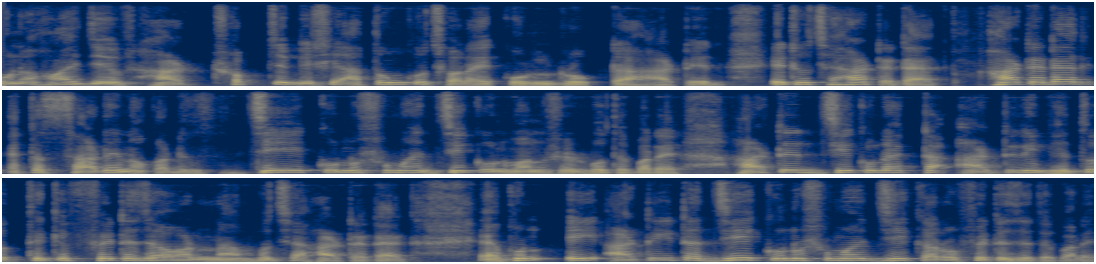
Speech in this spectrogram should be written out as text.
মনে হয় যে হার্ট সবচেয়ে বেশি আতঙ্ক ছড়ায় কোন রোগটা হার্টের এটা হচ্ছে হার্ট অ্যাটাক হার্ট অ্যাটাক একটা সাডেন অকারেন্স যে কোনো সময় যে কোনো মানুষের হতে পারে। হার্টের যে কোনো একটা আর্টারি ভেতর থেকে ফেটে যাওয়ার নাম হচ্ছে হার্ট অ্যাটাক এখন এই আর্টারিটা যে কোনো সময় যে কারও ফেটে যেতে পারে।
